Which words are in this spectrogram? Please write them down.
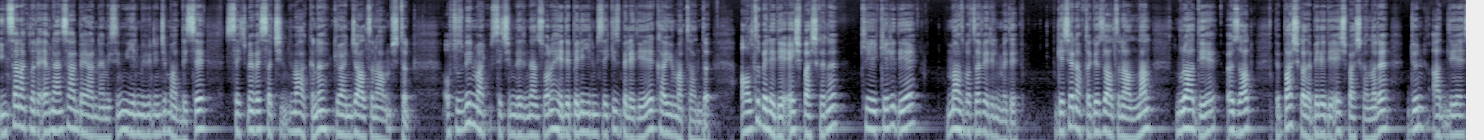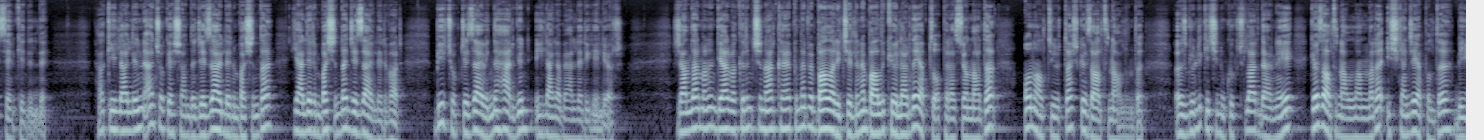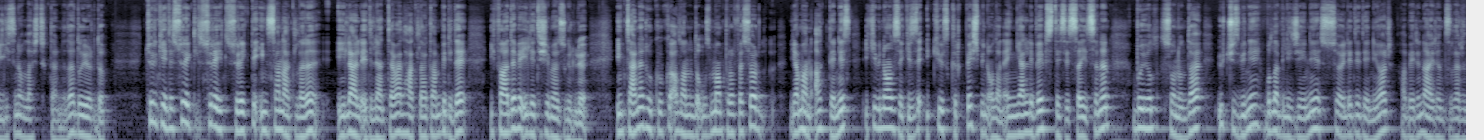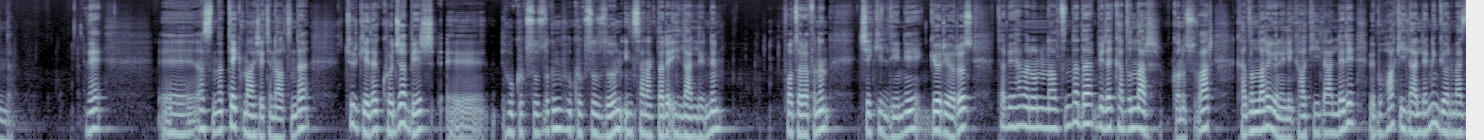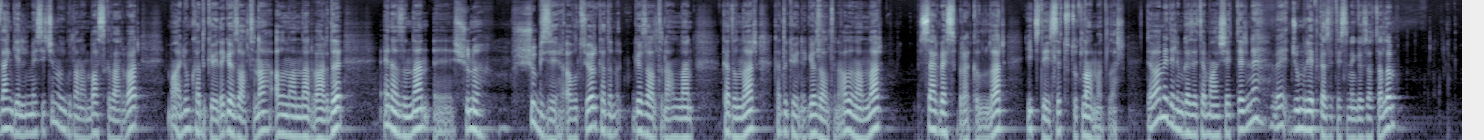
İnsan Hakları Evrensel Beyannamesi'nin 21. maddesi seçme ve seçilme hakkını güvence altına almıştır. 31 Mart seçimlerinden sonra HDP'li 28 belediyeye kayyum atandı. 6 belediye eş başkanı KK'li diye mazbata verilmedi. Geçen hafta gözaltına alınan Muradiye, Özalp ve Başkala belediye eş başkanları dün adliye sevk edildi. Hak ihlallerinin en çok yaşandığı cezaevlerin başında, yerlerin başında cezaevleri var. Birçok cezaevinde her gün ihlal haberleri geliyor. Jandarmanın Diyarbakır'ın Çınar, Kayapınar ve Bağlar ilçelerine bağlı köylerde yaptığı operasyonlarda 16 yurttaş gözaltına alındı. Özgürlük İçin Hukukçular Derneği gözaltına alınanlara işkence yapıldığı bilgisine ulaştıklarını da duyurdu. Türkiye'de sürekli sürekli sürekli insan hakları ihlal edilen temel haklardan biri de ifade ve iletişim özgürlüğü. İnternet hukuku alanında uzman Profesör Yaman Akdeniz 2018'de 245 bin olan engelli web sitesi sayısının bu yıl sonunda 300 bini bulabileceğini söyledi deniyor haberin ayrıntılarında. Ve e, aslında tek manşetin altında Türkiye'de koca bir e, hukuksuzluğun, hukuksuzluğun, insan hakları ihlallerinin fotoğrafının çekildiğini görüyoruz. Tabi hemen onun altında da bir de kadınlar konusu var. Kadınlara yönelik hak ihlalleri ve bu hak ihlallerinin görmezden gelinmesi için uygulanan baskılar var. Malum Kadıköy'de gözaltına alınanlar vardı. En azından e, şunu şu bizi avutuyor. Kadın gözaltına alınan kadınlar Kadıköy'de gözaltına alınanlar serbest bırakıldılar. Hiç değilse tutuklanmadılar. Devam edelim gazete manşetlerine ve Cumhuriyet gazetesine göz atalım.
